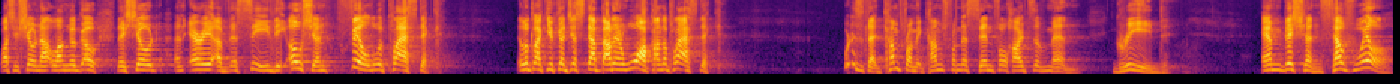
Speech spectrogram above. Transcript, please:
Watched a show not long ago. They showed an area of the sea, the ocean, filled with plastic. It looked like you could just step out and walk on the plastic. Where does that come from? It comes from the sinful hearts of men greed, ambition, self will.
